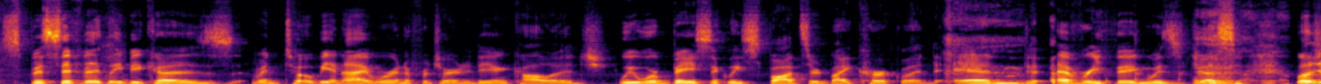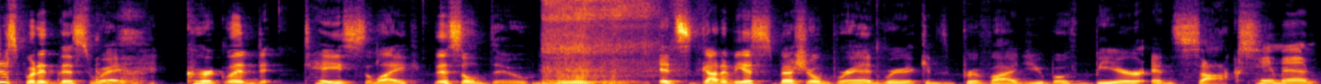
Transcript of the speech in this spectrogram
specifically because when Toby and I were in a fraternity in college, we were basically sponsored by Kirkland, and everything was just. We'll just put it this way: Kirkland tastes like this'll do. It's got to be a special brand where it can provide you both beer and socks. hey man,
